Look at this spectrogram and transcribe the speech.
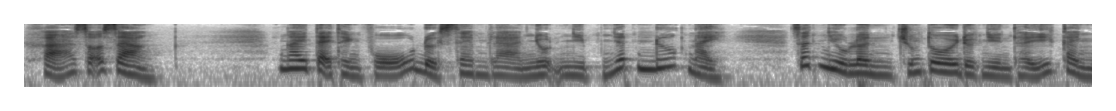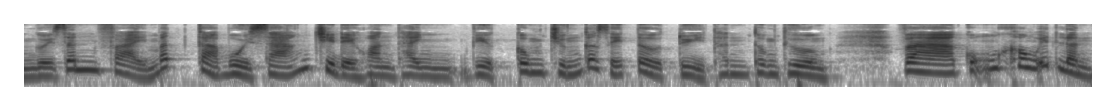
khá rõ ràng. Ngay tại thành phố được xem là nhộn nhịp nhất nước này, rất nhiều lần chúng tôi được nhìn thấy cảnh người dân phải mất cả buổi sáng chỉ để hoàn thành việc công chứng các giấy tờ tùy thân thông thường. Và cũng không ít lần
